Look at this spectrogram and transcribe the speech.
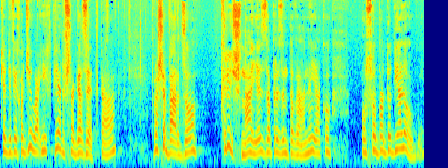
kiedy wychodziła ich pierwsza gazetka, proszę bardzo, Krishna jest zaprezentowany jako osoba do dialogu.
